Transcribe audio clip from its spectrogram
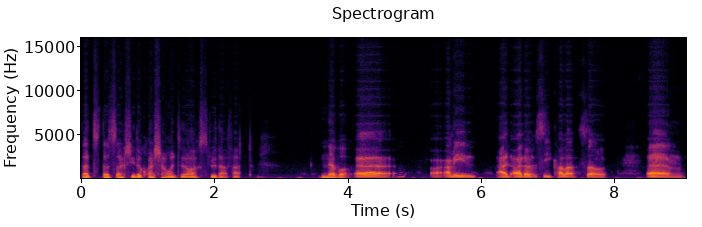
That's that's actually the question I wanted to ask through that fact. never. Uh, I mean, I I don't see color, so um,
